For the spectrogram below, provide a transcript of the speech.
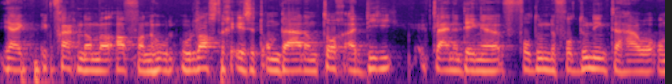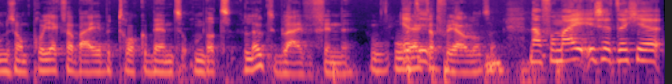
ja, ik, ik, vraag me dan wel af van hoe, hoe lastig is het om daar dan toch uit die kleine dingen voldoende voldoening te houden om zo'n project waarbij je betrokken bent, om dat leuk te blijven vinden. Hoe, hoe ja, werkt dat voor jou, Lotte? Nou, voor mij is het dat je.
